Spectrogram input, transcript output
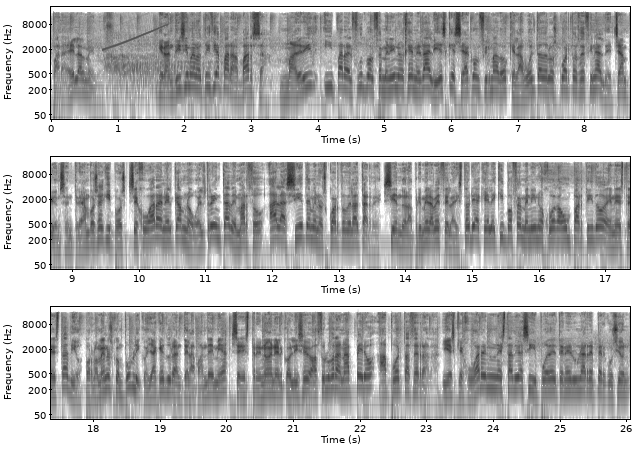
para él al menos. Grandísima noticia para Barça, Madrid y para el fútbol femenino en general y es que se ha confirmado que la vuelta de los cuartos de final de Champions entre ambos equipos se jugará en el Camp Nou el 30 de marzo a las 7 menos cuarto de la tarde, siendo la primera vez en la historia que el equipo femenino juega un partido en este estadio, por lo menos con público, ya que durante la pandemia se estrenó en el Coliseo Azulgrana pero a puerta cerrada. Y es que jugar en un estadio así puede tener una repercusión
